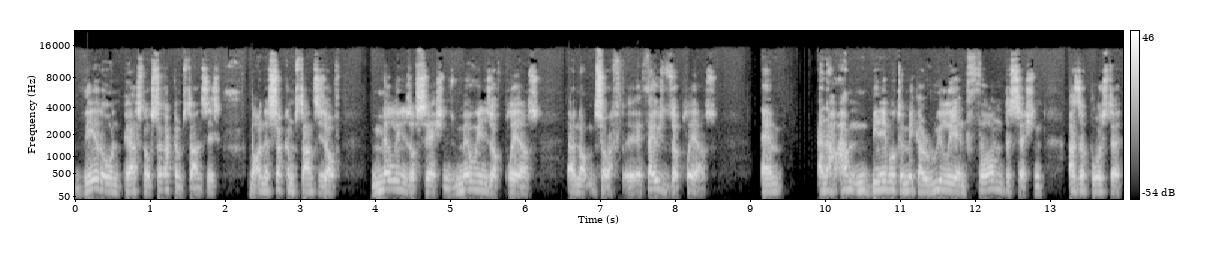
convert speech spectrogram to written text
their own personal circumstances, but on the circumstances of millions of sessions, millions of players, and uh, not sort of uh, thousands of players, um, and I haven't been able to make a really informed decision as opposed to,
